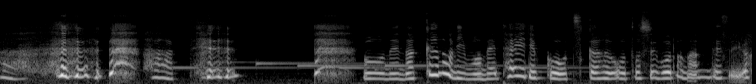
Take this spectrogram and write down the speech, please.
あ、はあってもうね泣くのにもね体力を使うお年頃なんですよ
